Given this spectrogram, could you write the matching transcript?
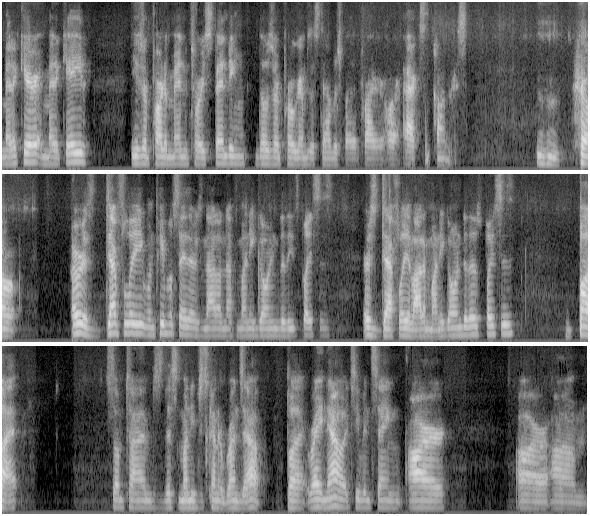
Medicare, and Medicaid. These are part of mandatory spending. Those are programs established by the prior or acts of Congress. Mm-hmm. So there is definitely when people say there's not enough money going to these places, there's definitely a lot of money going to those places. But sometimes this money just kind of runs out. But right now it's even saying our our um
